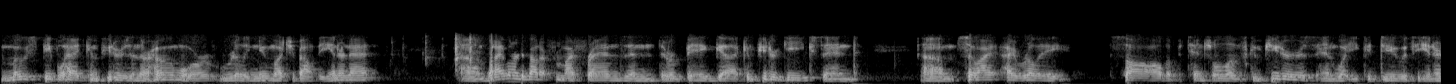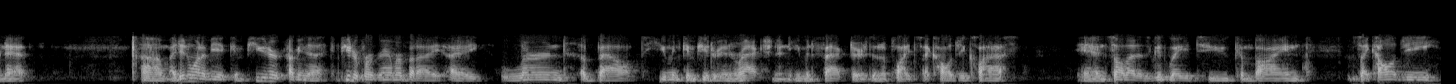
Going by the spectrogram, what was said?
most people had computers in their home or really knew much about the internet. Um, but I learned about it from my friends, and they were big uh, computer geeks, and um, so I, I really saw all the potential of computers and what you could do with the internet. Um, I didn't want to be a computer, I mean, a computer programmer, but I, I learned about human-computer interaction and human factors in applied psychology class, and saw that as a good way to combine psychology,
